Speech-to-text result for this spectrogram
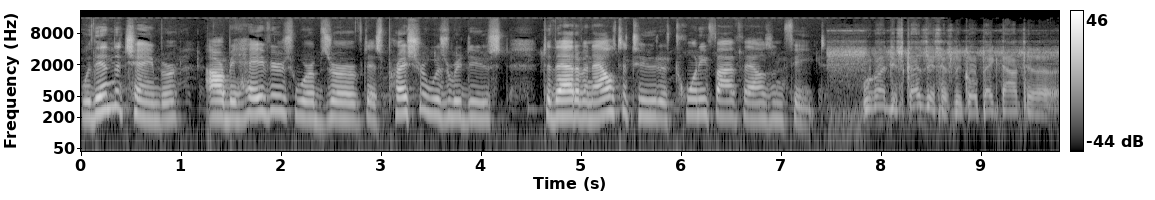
Within the chamber, our behaviors were observed as pressure was reduced to that of an altitude of 25,000 feet. We're going to discuss this as we go back down to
